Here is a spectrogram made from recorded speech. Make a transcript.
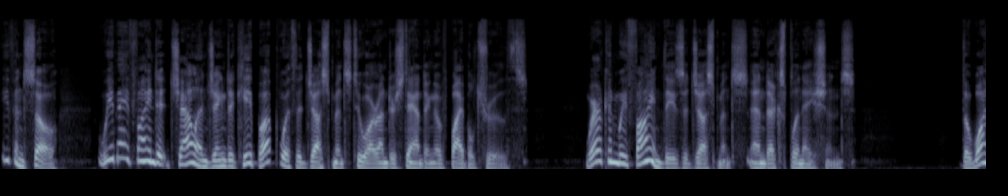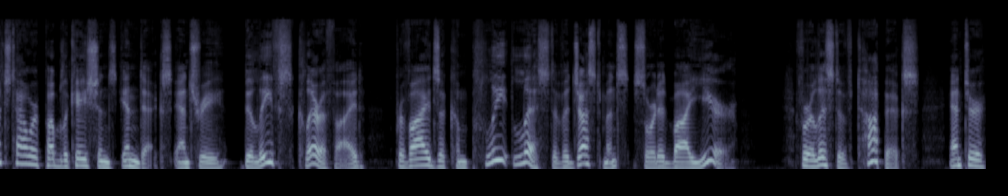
Even so, we may find it challenging to keep up with adjustments to our understanding of Bible truths. Where can we find these adjustments and explanations? The Watchtower Publications Index entry Beliefs Clarified provides a complete list of adjustments sorted by year. For a list of topics, enter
